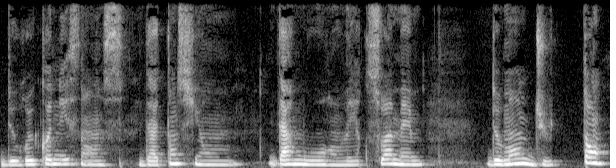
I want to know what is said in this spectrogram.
de reconnaissance, d'attention, d'amour envers soi-même demande du temps.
